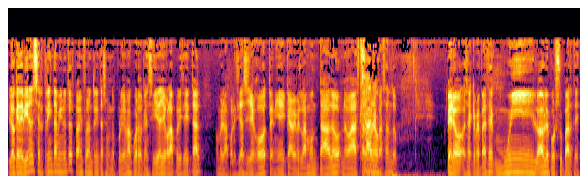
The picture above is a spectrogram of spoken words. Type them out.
lo que debieron ser 30 minutos, para mí fueron 30 segundos. Porque yo me acuerdo que enseguida llegó la policía y tal. Hombre, la policía se llegó, tenía que haberla montado, no va a estar por ahí pasando. Pero, o sea, que me parece muy loable por su parte.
